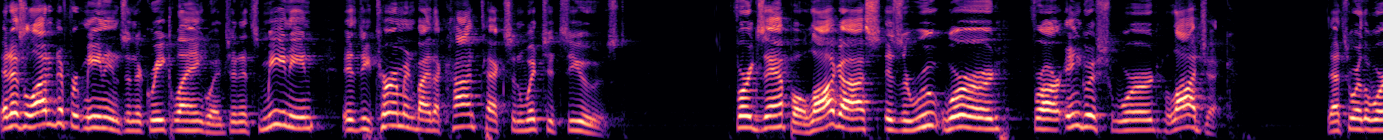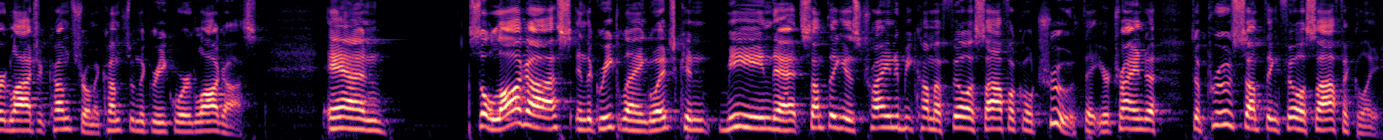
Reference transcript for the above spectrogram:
It has a lot of different meanings in the Greek language, and its meaning is determined by the context in which it's used. For example, logos is the root word for our English word logic. That's where the word logic comes from. It comes from the Greek word logos. And so, logos in the Greek language can mean that something is trying to become a philosophical truth, that you're trying to, to prove something philosophically.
